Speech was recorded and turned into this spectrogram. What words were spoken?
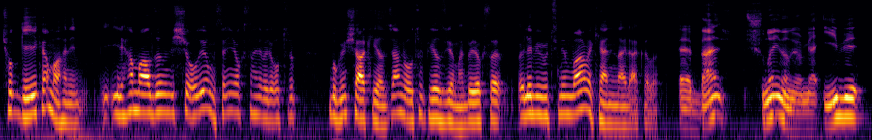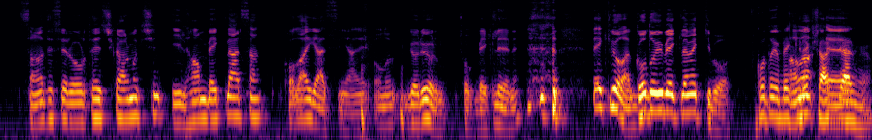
çok geyik ama hani ilham aldığın bir şey oluyor mu senin yoksa hani böyle oturup bugün şarkı yazacağım ve oturup yazıyorum. Hani böyle yoksa öyle bir rutinin var mı kendine alakalı? Ee, ben şuna inanıyorum ya iyi bir sanat eseri ortaya çıkarmak için ilham beklersen kolay gelsin yani onu görüyorum çok bekleyeni. Bekliyorlar. Godoy'u beklemek gibi o. Godoy'u bekleyerek Ama, şarkı e, gelmiyor.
